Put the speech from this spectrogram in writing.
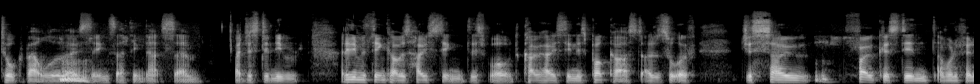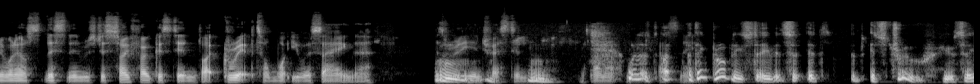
talk about all of those mm. things. I think that's um, I just didn't even I didn't even think I was hosting this or co-hosting this podcast. I was sort of just so focused in. I wonder if anyone else listening was just so focused in, like gripped on what you were saying there. It's mm. really interesting. Mm. Well, I, I, think probably, Steve, it's it's it's true. You see,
